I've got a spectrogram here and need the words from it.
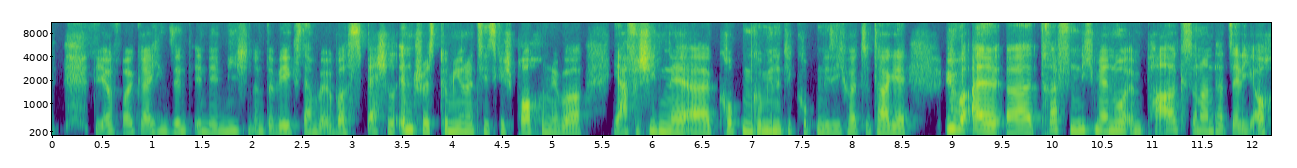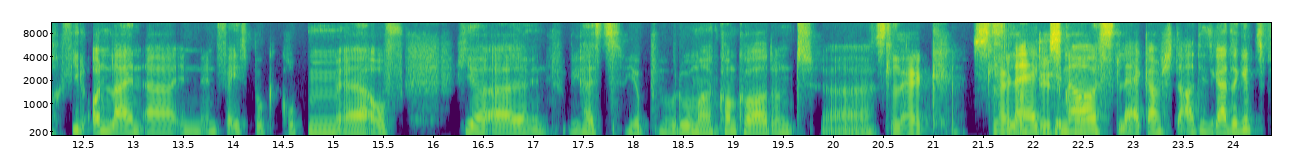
Die Erfolgreichen sind in den Nischen unterwegs. Da haben wir über Special Interest Communities gesprochen, über ja, verschiedene äh, Gruppen, Community-Gruppen, die sich heutzutage überall äh, treffen. Nicht mehr nur im Park, sondern tatsächlich auch viel online äh, in, in Facebook-Gruppen, äh, auf hier, äh, wie heißt es, wo du immer Concord und äh, Slack, Slack, Slack genau, Slack am Start. Diese, also gibt es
